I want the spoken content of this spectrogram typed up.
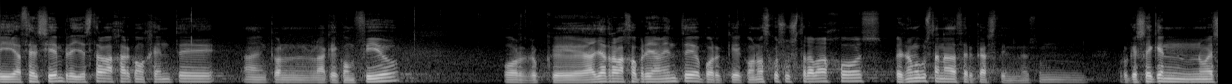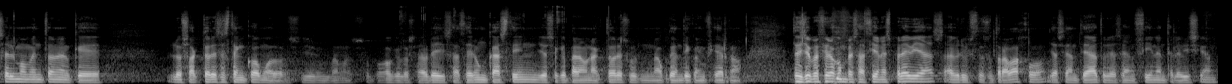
eh, hacer siempre y es trabajar con gente con la que confío, porque haya trabajado previamente o porque conozco sus trabajos, pero no me gusta nada hacer casting, es un- porque sé que no es el momento en el que los actores estén cómodos. Vamos, supongo que lo sabréis. Hacer un casting, yo sé que para un actor es un auténtico infierno. Entonces yo prefiero conversaciones previas, haber visto su trabajo, ya sea en teatro, ya sea en cine, en televisión,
